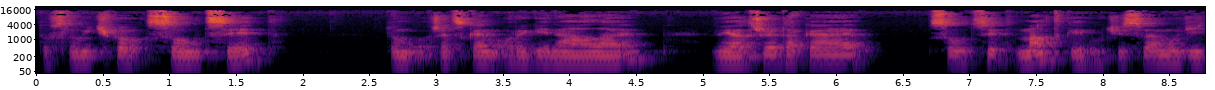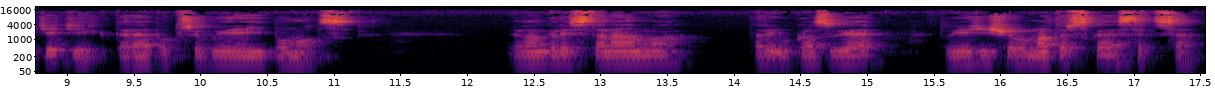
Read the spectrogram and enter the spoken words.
To slovíčko soucit v tom řeckém originále vyjadřuje také soucit matky vůči svému dítěti, které potřebuje její pomoc. Evangelista nám tady ukazuje to Ježíšovo mateřské srdce.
